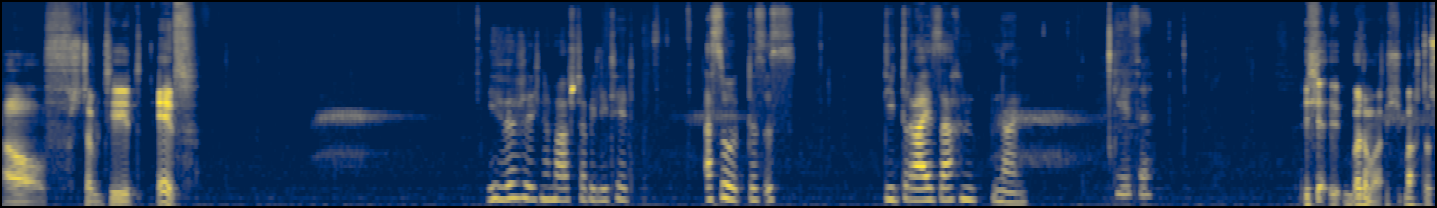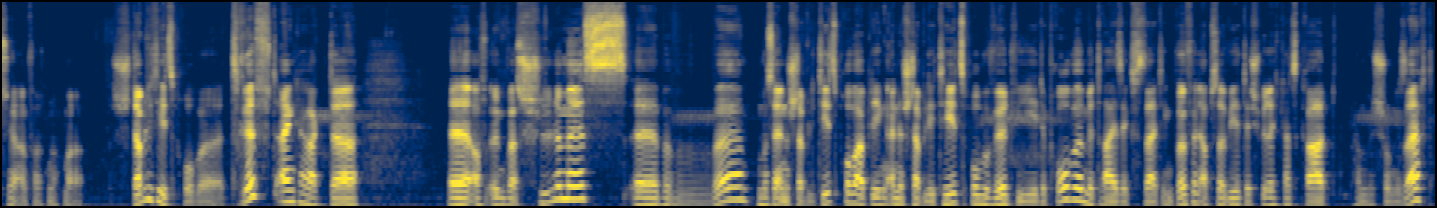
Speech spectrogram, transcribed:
auf Stabilität 11. Wie würfel ich nochmal auf Stabilität? Achso, das ist die drei Sachen. Nein. Hilfe. Ich, äh, warte mal, ich mach das hier einfach nochmal. Stabilitätsprobe. Trifft ein Charakter äh, auf irgendwas Schlimmes, äh, muss er eine Stabilitätsprobe ablegen. Eine Stabilitätsprobe wird wie jede Probe mit drei sechsseitigen Würfeln absolviert. Der Schwierigkeitsgrad, haben wir schon gesagt.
